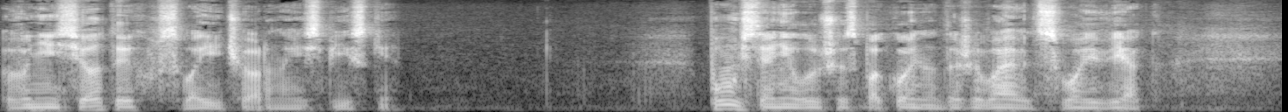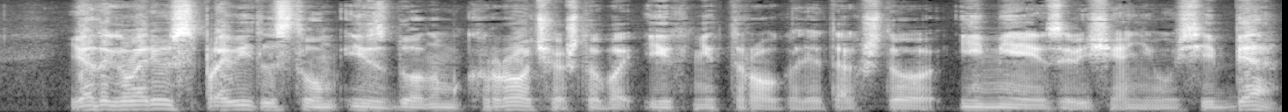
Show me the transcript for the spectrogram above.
внесет их в свои черные списки. Пусть они лучше спокойно доживают свой век — я договорюсь с правительством и с Доном Кроча, чтобы их не трогали, так что, имея завещание у себя,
